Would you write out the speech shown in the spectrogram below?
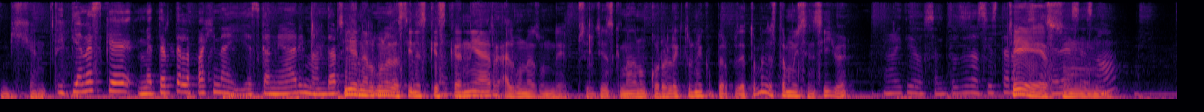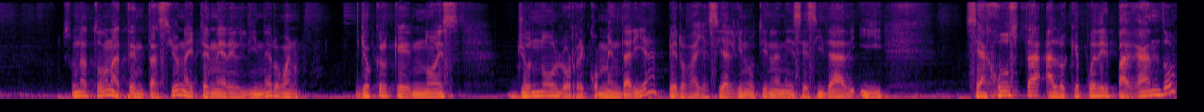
vigente. Y tienes que meterte a la página y escanear y mandar. Sí, en algunas las tienes que escanear, algunas donde sí tienes que mandar un correo electrónico, pero pues de todas maneras está muy sencillo, ¿eh? Ay, Dios, entonces así estarán Sí, los es intereses, un- ¿no? Es una toda una tentación ahí tener el dinero. Bueno, yo creo que no es, yo no lo recomendaría, pero vaya, si alguien lo tiene la necesidad y se ajusta a lo que puede ir pagando,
